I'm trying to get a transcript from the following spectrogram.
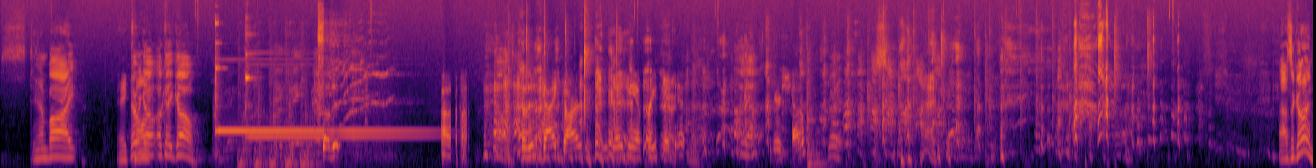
Stand by. Hey, Here we call go. it- Okay, go. So this. Uh, so this guy Garth, he gave me a free ticket. Okay. Your show. Great. How's it going?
